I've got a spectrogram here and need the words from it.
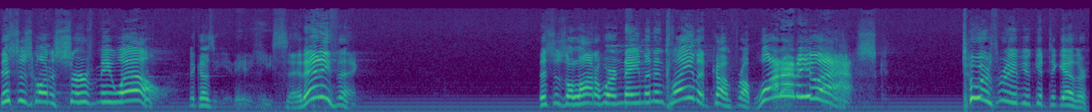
This is going to serve me well because he said anything. This is a lot of where name and claim it come from. Whatever you ask, two or three of you get together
